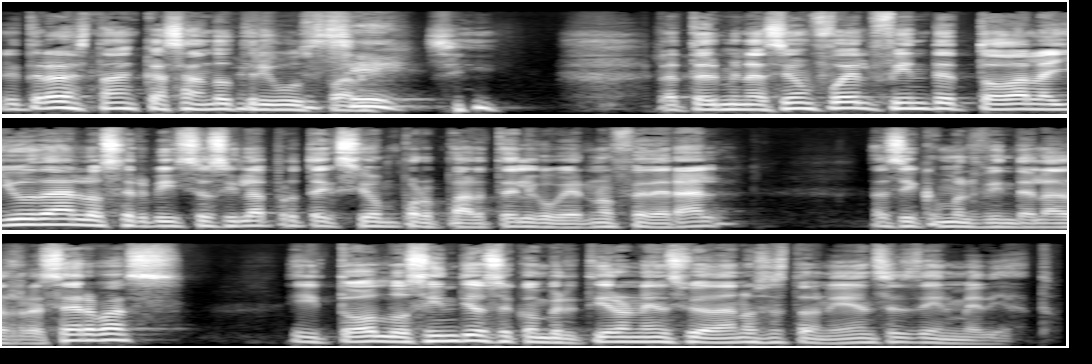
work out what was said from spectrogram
Literal, estaban cazando tribus para. Sí. La terminación fue el fin de toda la ayuda, los servicios y la protección por parte del gobierno federal, así como el fin de las reservas, y todos los indios se convirtieron en ciudadanos estadounidenses de inmediato.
